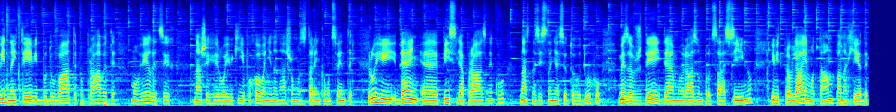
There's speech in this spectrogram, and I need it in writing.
віднайти, відбудувати, поправити могили цих наших героїв, які є поховані на нашому старенькому цвинтарі. Другий день е, після празнику, нас на зіслання Святого Духу, ми завжди йдемо разом процесійно і відправляємо там панахиди.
